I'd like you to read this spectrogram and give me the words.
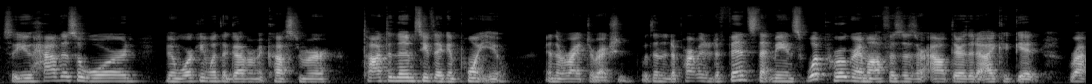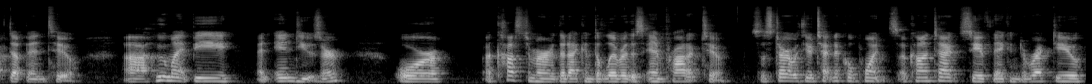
So, you have this award, you've been working with a government customer Talk to them, see if they can point you in the right direction. Within the Department of Defense, that means what program offices are out there that I could get wrapped up into? Uh, who might be an end user or a customer that I can deliver this end product to? So start with your technical points of contact, see if they can direct you,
